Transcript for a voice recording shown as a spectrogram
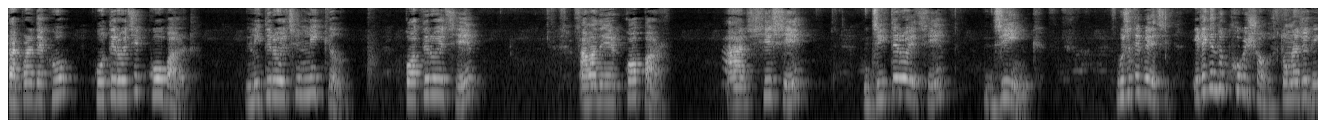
তারপরে দেখো কোতে রয়েছে কোবাল্ট, নিতে রয়েছে নিকেল, কতে রয়েছে আমাদের কপার আর শেষে জিতে রয়েছে জিঙ্ক বুঝতে পেরেছি? এটা কিন্তু খুবই সহজ। তোমরা যদি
